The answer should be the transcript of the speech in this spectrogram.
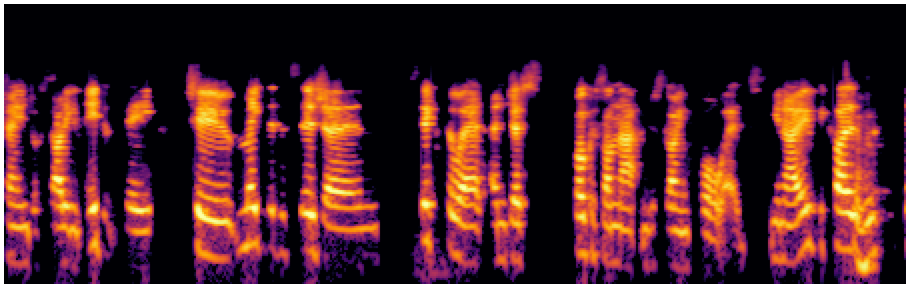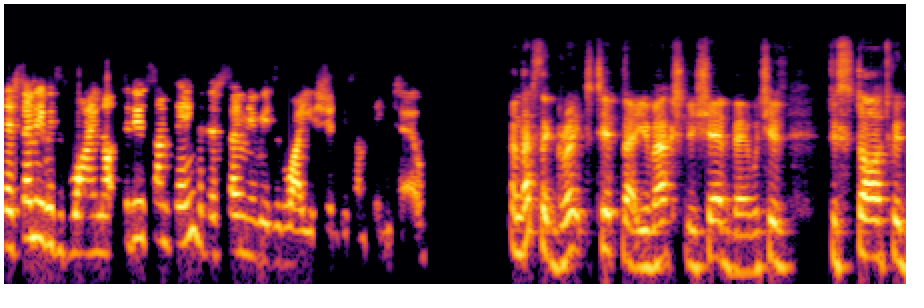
change or starting an agency to make the decision, stick to it, and just focus on that and just going forward, you know, because mm-hmm. there's so many reasons why not to do something, but there's so many reasons why you should do something too. And that's a great tip that you've actually shared there, which is to start with,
